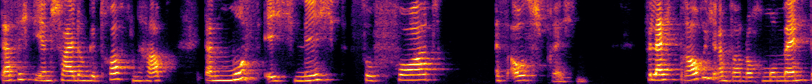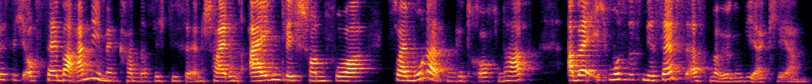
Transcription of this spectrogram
dass ich die Entscheidung getroffen habe, dann muss ich nicht sofort es aussprechen. Vielleicht brauche ich einfach noch einen Moment, bis ich auch selber annehmen kann, dass ich diese Entscheidung eigentlich schon vor zwei Monaten getroffen habe. Aber ich muss es mir selbst erstmal irgendwie erklären.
